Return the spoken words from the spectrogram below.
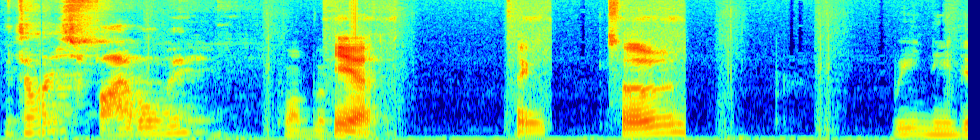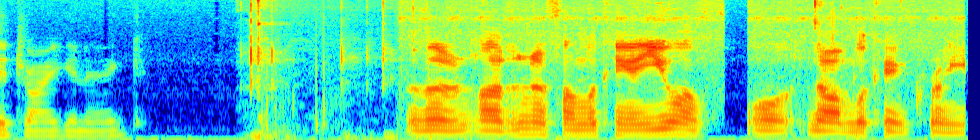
Did someone just fireball me? probably. Yeah. I think so. We need the dragon egg. I don't, I don't know if I'm looking at you or, or no, I'm looking at green.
